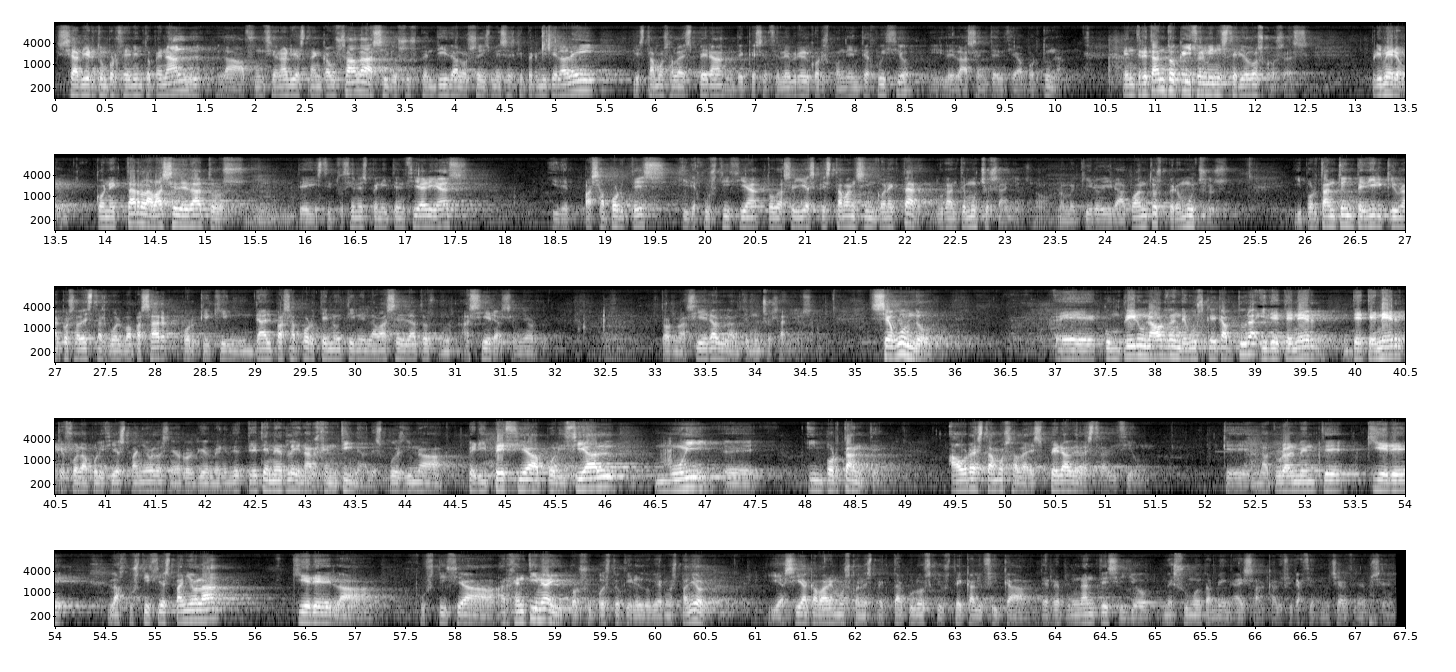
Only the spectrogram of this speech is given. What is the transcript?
Se ha abierto un procedimiento penal, la funcionaria está encausada, ha sido suspendida los seis meses que permite la ley y estamos a la espera de que se celebre el correspondiente juicio y de la sentencia oportuna. Entre tanto, ¿qué hizo el Ministerio? Dos cosas. Primero, conectar la base de datos de instituciones penitenciarias y de pasaportes y de justicia, todas ellas que estaban sin conectar durante muchos años. No, no me quiero ir a cuántos, pero muchos y, por tanto, impedir que una cosa de estas vuelva a pasar, porque quien da el pasaporte no tiene en la base de datos, así era, señor torno así era durante muchos años. Segundo, eh, cumplir una orden de búsqueda y captura y detener, detener, que fue la policía española, el señor Rodríguez Menéndez, detenerle en Argentina, después de una peripecia policial muy eh, importante. Ahora estamos a la espera de la extradición, que naturalmente quiere la justicia española quiere la justicia argentina y, por supuesto, quiere el Gobierno español. Y así acabaremos con espectáculos que usted califica de repugnantes y yo me sumo también a esa calificación. Muchas gracias, señor presidente.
